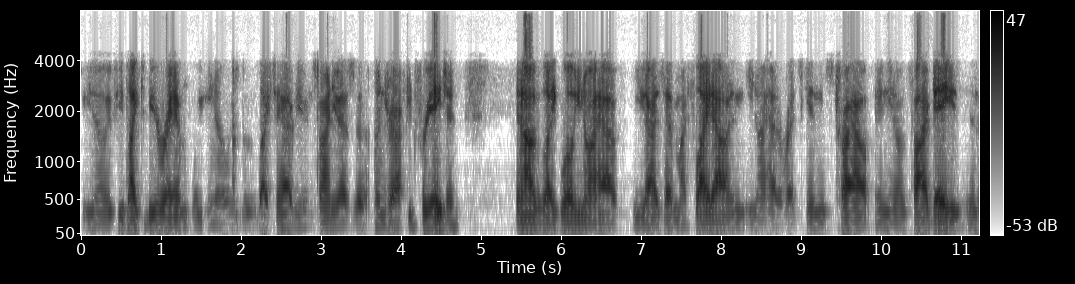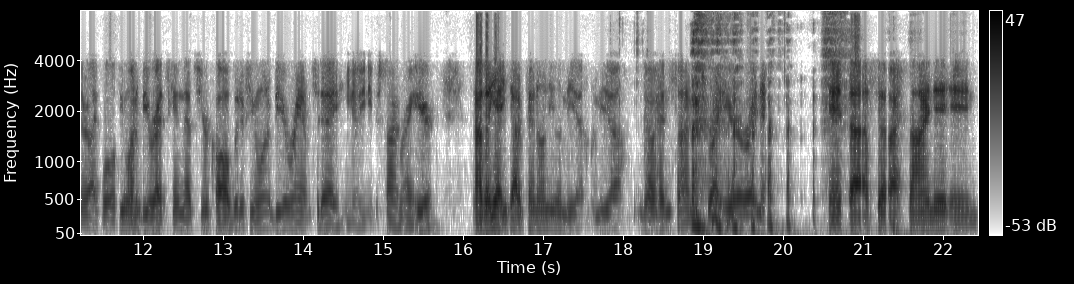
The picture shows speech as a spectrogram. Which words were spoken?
you know, if you'd like to be a Ram, we, you know, we would like to have you and sign you as an undrafted free agent. And I was like, well, you know, I have you guys have my flight out, and you know, I had a Redskins tryout in you know five days, and they're like, well, if you want to be a Redskin, that's your call, but if you want to be a Ram today, you know, you need to sign right here. And I was like, yeah, you got a pen on you? Let me uh, let me uh, go ahead and sign this right here, right now. and uh, so I signed it, and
